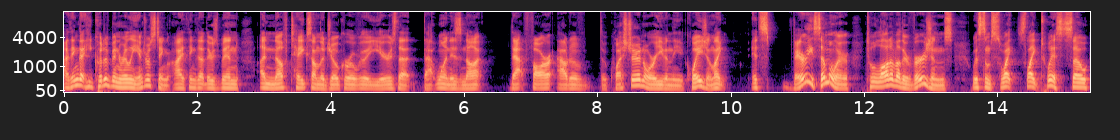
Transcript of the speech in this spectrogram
I think that he could have been really interesting. I think that there's been enough takes on the Joker over the years that that one is not that far out of the question or even the equation. Like it's very similar to a lot of other versions with some slight slight twists. So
